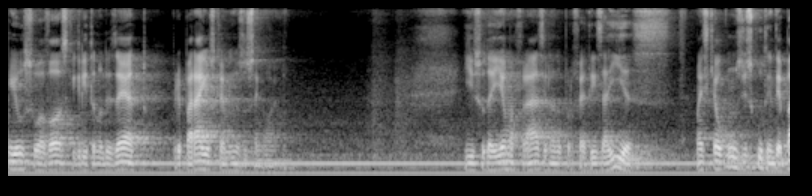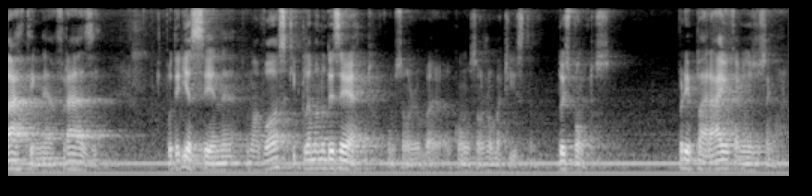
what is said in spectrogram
Eu sou a voz que grita no deserto, preparai os caminhos do Senhor. E isso daí é uma frase lá do profeta Isaías, mas que alguns discutem, debatem né, a frase, que poderia ser né, uma voz que clama no deserto, como São, como São João Batista. Dois pontos. Preparai os caminhos do Senhor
